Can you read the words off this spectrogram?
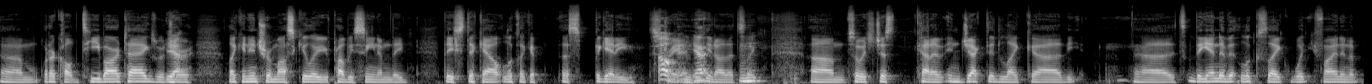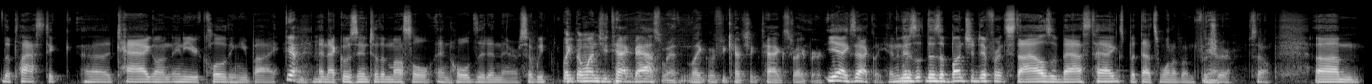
um, what are called T-bar tags, which Yeah. are like an intramuscular. You've probably seen them. They they stick out, look like a, a spaghetti strand. yeah. You know, that's like um, so it's just kind of injected like uh, the. Uh, it's, the end of it looks like what you find in a, the plastic uh, tag on any of your clothing you buy. Yeah. and that goes into the muscle and holds it in there. So we Like the ones you tag bass with, like if you catch a tag striper. yeah, exactly. I mean, there's there's a bunch of different styles of bass tags, but that's one of them for Yeah. sure. So, um,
